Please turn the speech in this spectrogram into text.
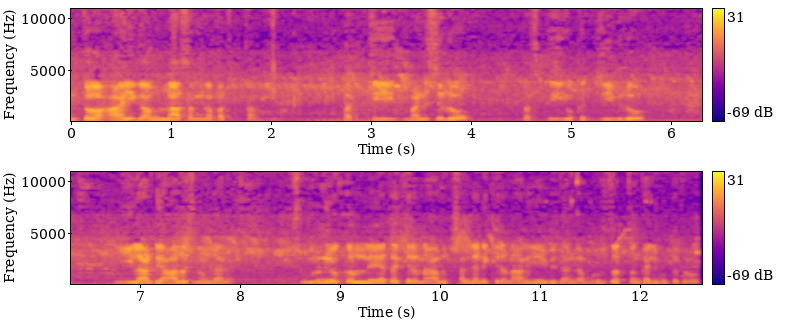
ఎంతో హాయిగా ఉల్లాసంగా బతుకుతాం. ప్రతి మనిషిలో ప్రతి ఒక్క జీవిలో ఇలాంటి ఆలోచన ఉండాలి. సూర్యుని యొక్క లేత కిరణాలు చల్లని కిరణాలు ఏ విధంగా మృదుతత్వం కలిగి ఉంటుందో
